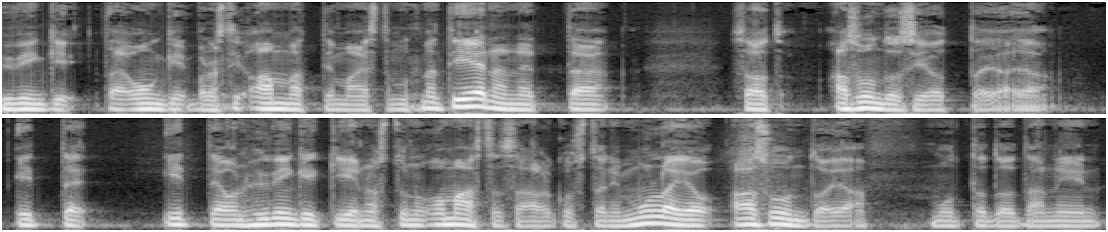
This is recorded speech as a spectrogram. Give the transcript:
hyvinkin, tai onkin varmasti ammattimaista, mutta mä tiedän, että sä oot asuntosijoittaja ja itse itse on hyvinkin kiinnostunut omasta salkusta, niin mulla ei ole asuntoja, mutta tota, niin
